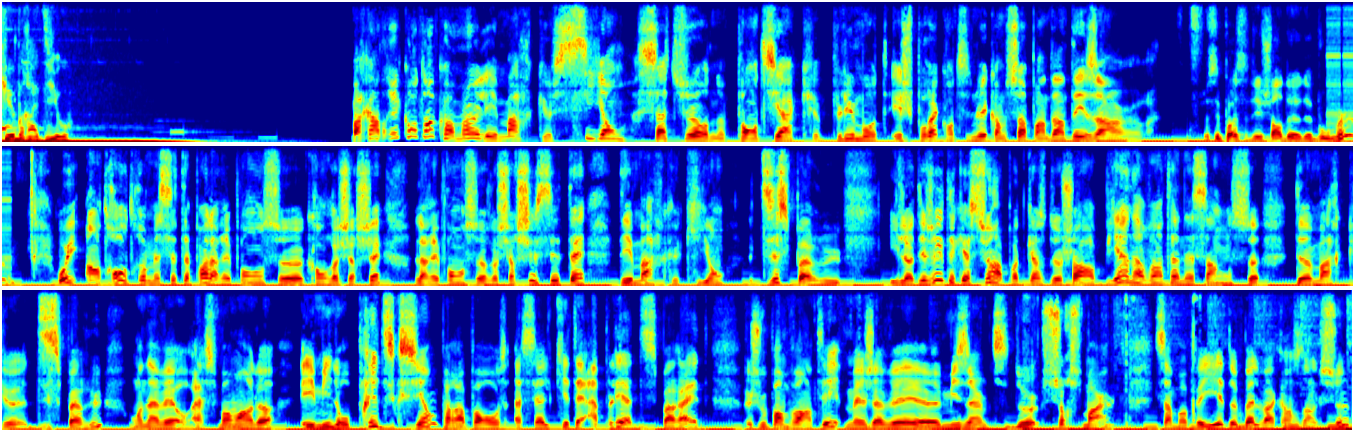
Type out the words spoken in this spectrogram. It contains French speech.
Cube Radio. Marc-André, compte en commun les marques Sillon, Saturne, Pontiac, Plymouth, et je pourrais continuer comme ça pendant des heures. Je sais pas, c'est des chars de, de boomer? Oui, entre autres, mais c'était pas la réponse euh, qu'on recherchait. La réponse recherchée, c'était des marques qui ont disparu. Il a déjà été question à podcast de char bien avant ta naissance de marques euh, disparues. On avait à ce moment-là émis nos prédictions par rapport à celles qui étaient appelées à disparaître. Je veux pas me vanter, mais j'avais euh, misé un petit 2 sur Smart. Ça m'a payé de belles vacances dans le sud.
